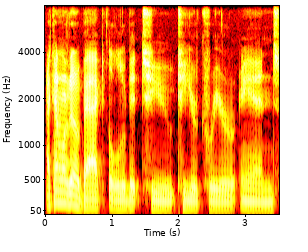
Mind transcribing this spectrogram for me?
I kind of want to go back a little bit to to your career and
